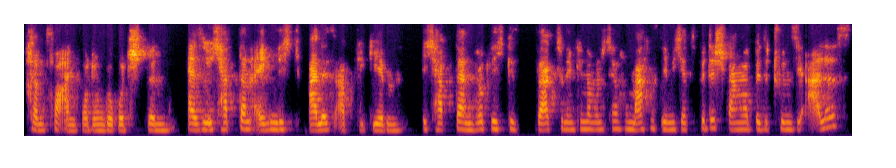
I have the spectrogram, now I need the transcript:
Fremdverantwortung gerutscht bin. Also ich habe dann eigentlich alles abgegeben. Ich habe dann wirklich gesagt zu den Kinderwunschzentren, machen Sie mich jetzt bitte schwanger, bitte tun Sie alles.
